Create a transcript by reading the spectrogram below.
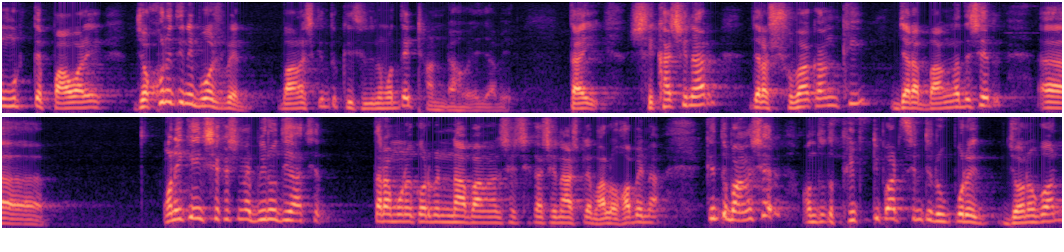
মুহূর্তে পাওয়ারে যখনই তিনি বসবেন, বাংলাদেশ কিন্তু কিছুদিনের মধ্যেই ঠান্ডা হয়ে যাবে। তাই শেখ হাসিনার যারা শুভাকাঙ্ক্ষী, যারা বাংলাদেশের অনেকেই শেখ হাসিনার বিরোধী আছেন, তারা মনে করবেন, না, বাংলাদেশে শেখ হাসিনা আসলে ভালো হবে না। কিন্তু বাংলাদেশের অন্তত ফিফটি পার্সেন্টের উপরে জনগণ,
